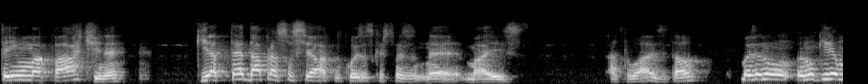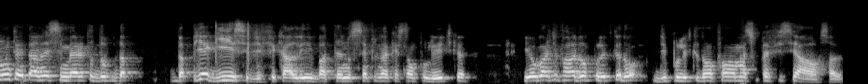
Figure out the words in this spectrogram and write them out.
tem uma parte, né, que até dá para associar com coisas, questões né, mais atuais e tal, mas eu não, eu não queria muito entrar nesse mérito do, da, da pieguice, de ficar ali batendo sempre na questão política, e eu gosto de falar de, uma política, de política de uma forma mais superficial, sabe?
